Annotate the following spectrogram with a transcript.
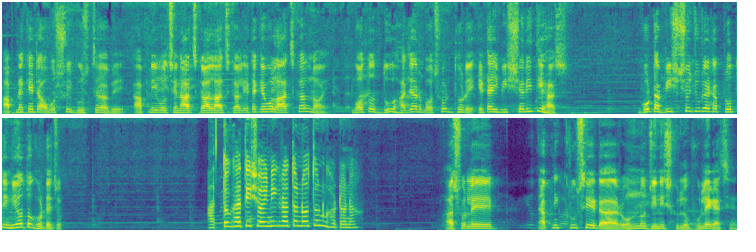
আপনাকে এটা অবশ্যই বুঝতে হবে। আপনি বলছেন আজকাল আজকাল এটা কেবল আজকাল নয় গত দু হাজার বছর ধরে এটাই বিশ্বের ইতিহাস। গোটা বিশ্ব জুড়ে এটা প্রতিনিয়ত ঘটে চল আত্মঘাতী সৈনিকরা তো নতুন ঘটনা। আসলে আপনি ক্রুসেড আর অন্য জিনিসগুলো ভুলে গেছেন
